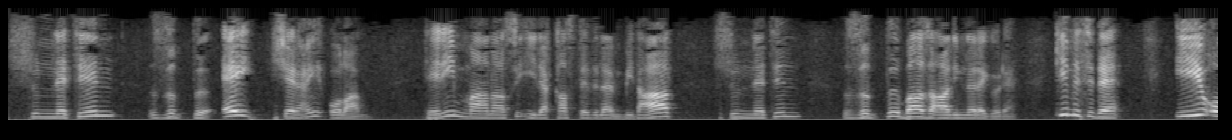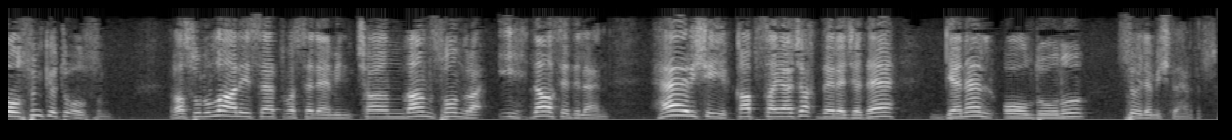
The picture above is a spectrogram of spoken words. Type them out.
sünnetin zıddı ey şer'i olan terim manası ile kastedilen bid'at sünnetin zıddı bazı alimlere göre. Kimisi de iyi olsun kötü olsun. Resulullah Aleyhisselatü Vesselam'ın çağından sonra ihdas edilen her şeyi kapsayacak derecede genel olduğunu söylemişlerdir.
